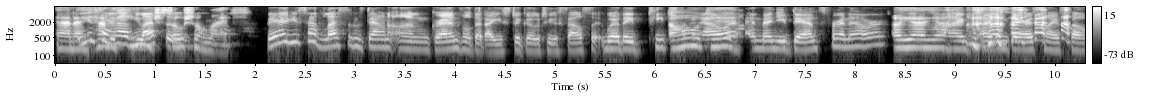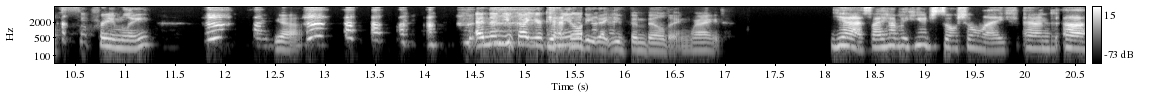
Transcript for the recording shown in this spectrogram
and I have a have huge lessons. social life. They used to have lessons down on Granville that I used to go to, salsa, where they teach for Oh, an hour and then you dance for an hour. Oh yeah, yeah. I'd embarrass myself supremely. Yeah. And then you've got your Yeah, no, community that you've been building, right? Yes, I have a huge social life, and uh,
